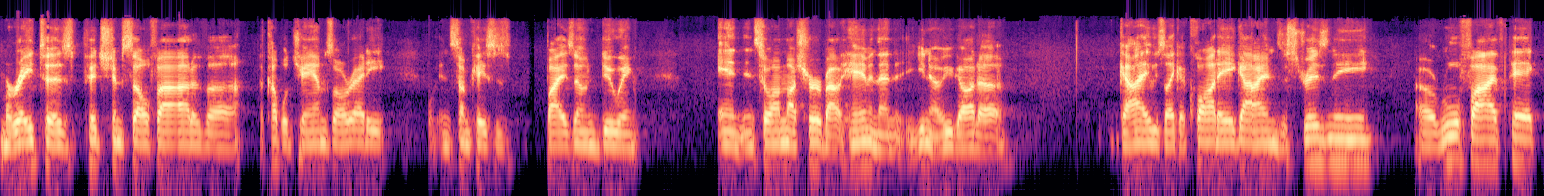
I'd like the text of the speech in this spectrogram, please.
Moreta has pitched himself out of uh, a couple jams already, in some cases by his own doing. And, and so I'm not sure about him. And then, you know, you got a guy who's like a quad A guy in Zastryzny, a Rule 5 pick.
